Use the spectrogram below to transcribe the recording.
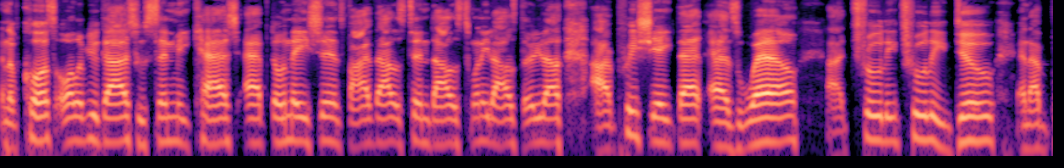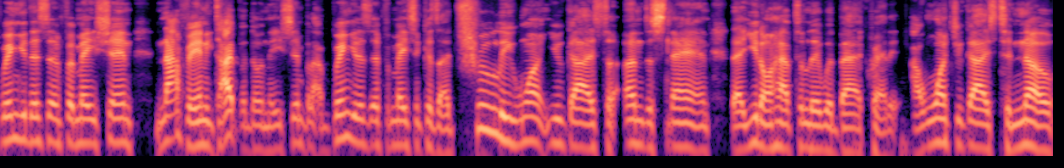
And of course, all of you guys who send me cash app donations $5, $10, $20, $30. I appreciate that as well. I truly, truly do. And I bring you this information, not for any type of donation, but I bring you this information because I truly want you guys to understand that you don't have to live with bad credit. I want you guys to know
